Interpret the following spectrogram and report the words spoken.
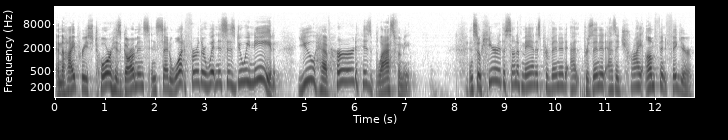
And the high priest tore his garments and said, What further witnesses do we need? You have heard his blasphemy. And so here the Son of Man is as, presented as a triumphant figure,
